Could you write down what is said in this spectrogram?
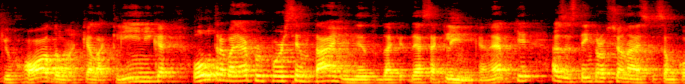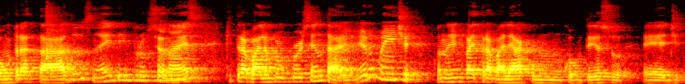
que rodam aquela clínica, ou trabalhar por porcentagem dentro da, dessa clínica, né? Porque às vezes tem profissionais que são contratados, né? E tem profissionais que trabalham por porcentagem. Geralmente, quando a gente vai trabalhar com um contexto é, de,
